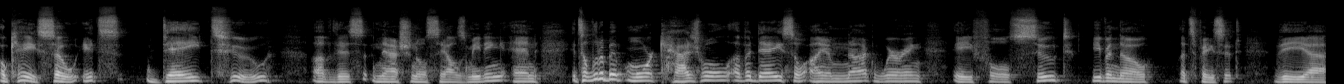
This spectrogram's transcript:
Okay, so it's day two of this national sales meeting and it's a little bit more casual of a day so I am not wearing a full suit even though let's face it the uh,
